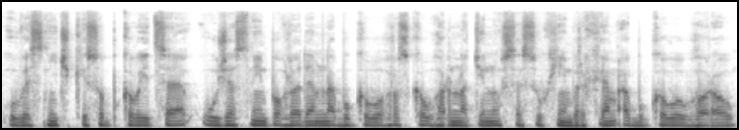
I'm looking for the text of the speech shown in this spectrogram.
u vesničky Sobkovice úžasným pohledem na Bukovohorskou hornatinu se suchým vrchem a Bukovou horou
